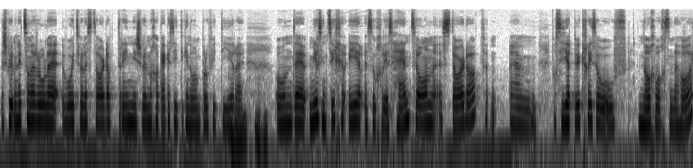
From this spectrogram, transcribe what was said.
es spielt mir nicht so eine Rolle, wo jetzt ein Startup drin ist, weil man kann gegenseitig enorm profitieren mhm, mhm, Und äh, wir sind sicher eher ein, so ein, ein Hands-on-Startup, ähm, basiert wirklich so auf nachwachsenden Haar.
